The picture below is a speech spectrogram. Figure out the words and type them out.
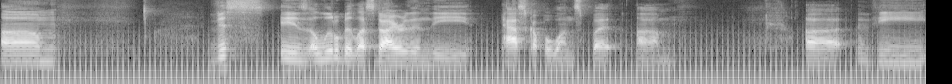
Um, this is a little bit less dire than the past couple ones, but um, uh, the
